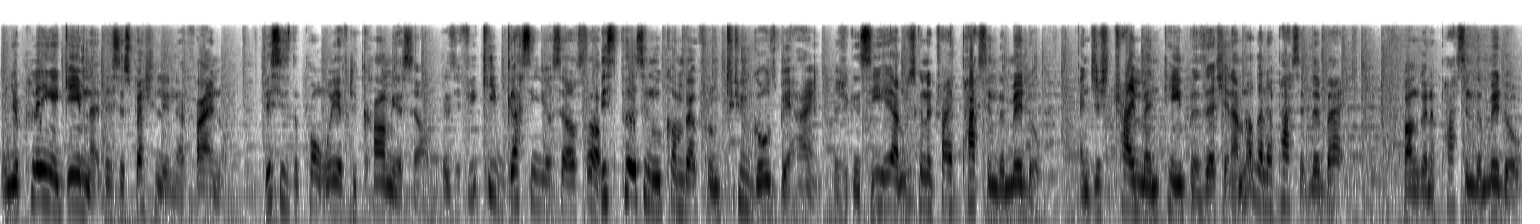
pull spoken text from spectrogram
When you're playing a game like this, especially in a final, this is the point where you have to calm yourself. Because if you keep gassing yourself up, this person will come back from two goals behind. As you can see here, I'm just going to try pass in the middle and just try maintain possession. I'm not going to pass at the back, but I'm going to pass in the middle,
